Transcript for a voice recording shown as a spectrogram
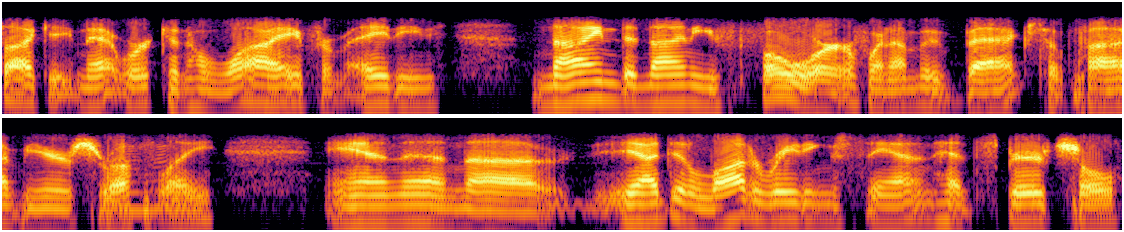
psychic network in Hawaii from 89 to 94 when I moved back, so five years Mm-hmm. roughly. And then, uh yeah, I did a lot of readings then, had spiritual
